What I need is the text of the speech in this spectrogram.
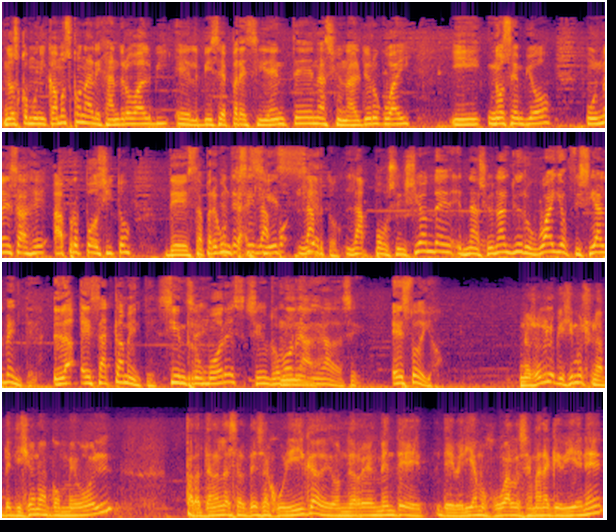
Nos comunicamos con Alejandro Balbi, el vicepresidente nacional de Uruguay, y nos envió un mensaje a propósito de esta pregunta. Es decir, si la, es la- cierto. la posición de Nacional de Uruguay oficialmente. La- exactamente, sin Sí, rumores. Sin rumores ni nada, sí. Esto dijo. Nosotros lo que hicimos es una petición a Conmebol para tener la certeza jurídica de donde realmente deberíamos jugar la semana que viene.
